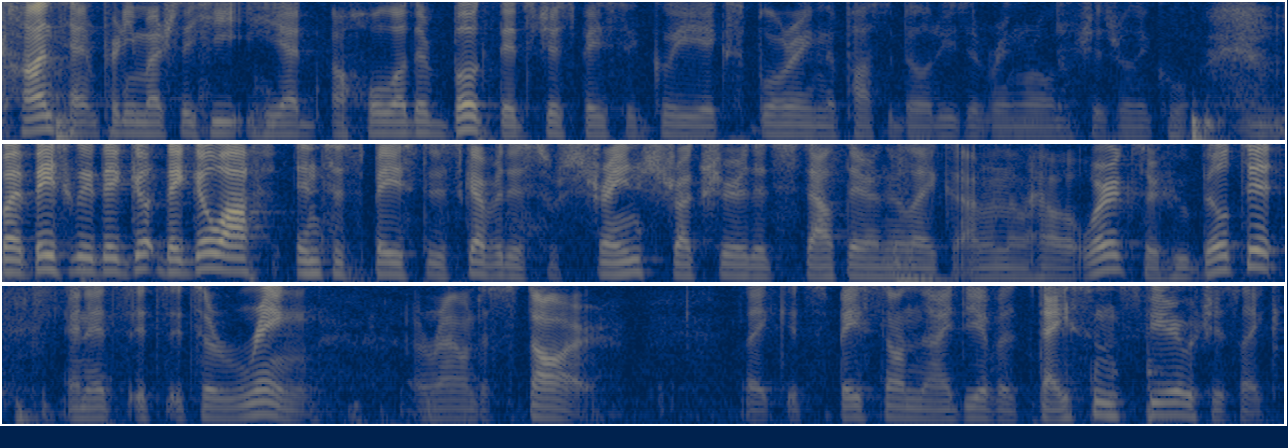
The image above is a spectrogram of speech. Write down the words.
content pretty much that he, he had a whole other book that's just basically exploring the possibilities of Ringworld, which is really cool. But basically, they go they go off into space to discover this strange structure that's out there, and they're like, I don't know how it works or who built it, and it's it's it's a ring around a star, like it's based on the idea of a Dyson sphere, which is like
